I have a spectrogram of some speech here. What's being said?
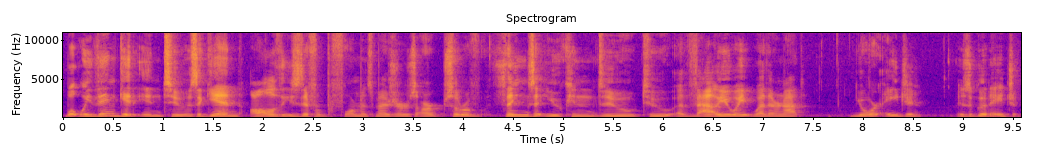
What we then get into is again, all of these different performance measures are sort of things that you can do to evaluate whether or not your agent is a good agent.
